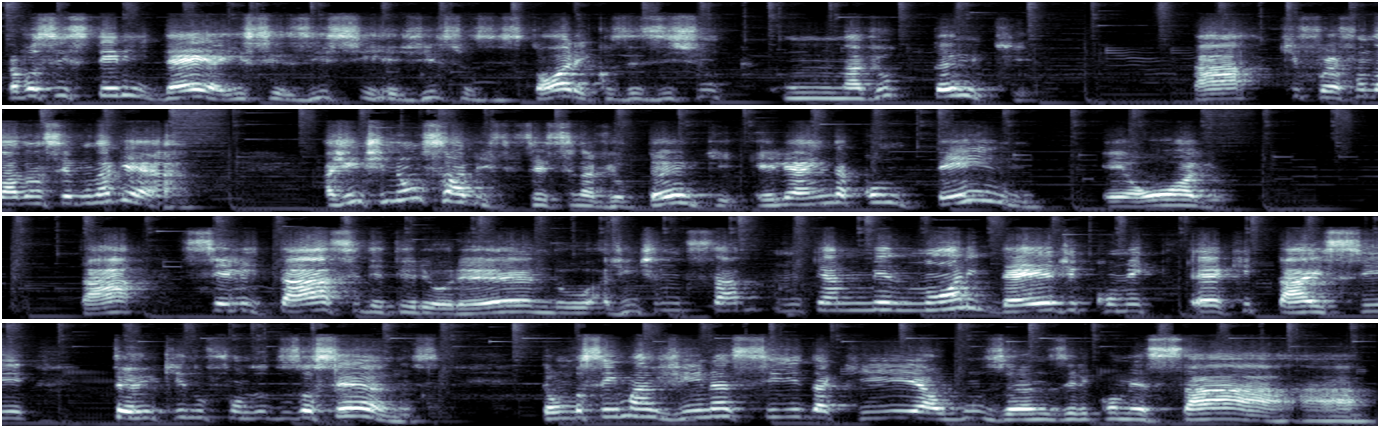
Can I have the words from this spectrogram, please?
Para vocês terem ideia, isso existe registros históricos, existe um, um navio tanque, tá? Que foi afundado na Segunda Guerra. A gente não sabe se esse navio tanque ele ainda contém é, óleo, tá? Se ele está se deteriorando, a gente não sabe, não tem a menor ideia de como é, é que está esse tanque no fundo dos oceanos. Então você imagina se daqui a alguns anos ele começar a,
